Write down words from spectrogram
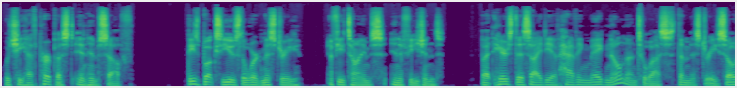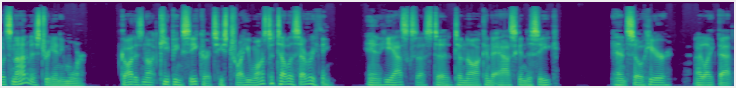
which he hath purposed in himself. These books use the word mystery a few times in Ephesians, but here's this idea of having made known unto us the mystery. So it's not a mystery anymore. God is not keeping secrets. He's try, he wants to tell us everything. And he asks us to, to knock and to ask and to seek. And so here, I like that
